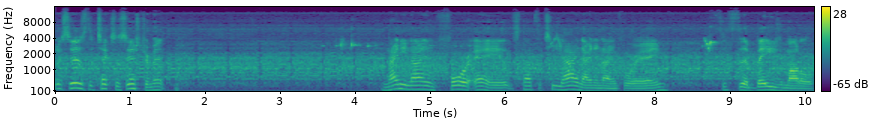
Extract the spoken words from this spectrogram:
This is the Texas Instrument 994A. It's not the TI 994A. It's the beige model.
